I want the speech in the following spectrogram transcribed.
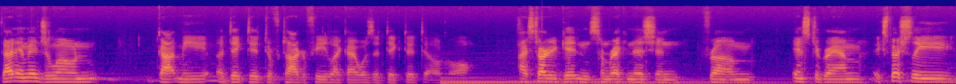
That image alone got me addicted to photography like I was addicted to alcohol. I started getting some recognition from Instagram, especially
